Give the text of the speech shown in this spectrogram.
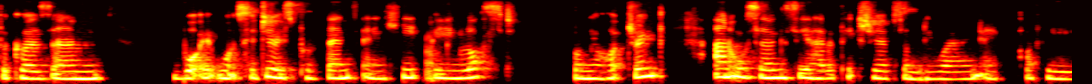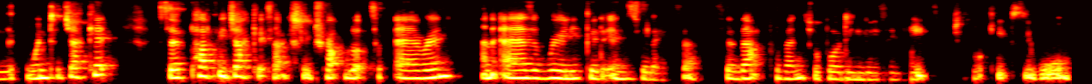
because um, what it wants to do is prevent any heat being lost from your hot drink. And also you can see I have a picture of somebody wearing a puffy winter jacket. So puffy jackets actually trap lots of air in and air is a really good insulator. So that prevents your body losing heat, which is what keeps you warm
